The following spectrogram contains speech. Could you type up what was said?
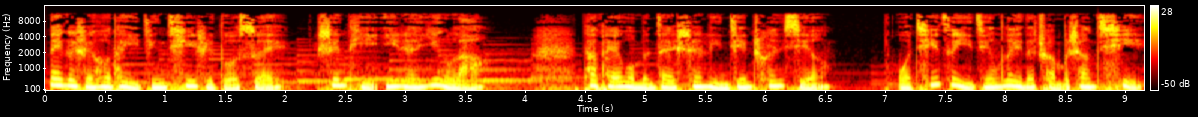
那个时候他已经七十多岁，身体依然硬朗。他陪我们在山林间穿行，我妻子已经累得喘不上气，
